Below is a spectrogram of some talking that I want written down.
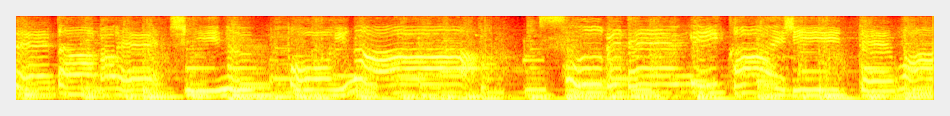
すべまえ死ぬっぽいな。全てに返しては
